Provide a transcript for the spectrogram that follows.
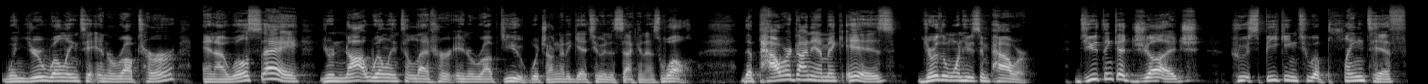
when you're willing to interrupt her. And I will say, you're not willing to let her interrupt you, which I'm to get to in a second as well. The power dynamic is you're the one who's in power. Do you think a judge who's speaking to a plaintiff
